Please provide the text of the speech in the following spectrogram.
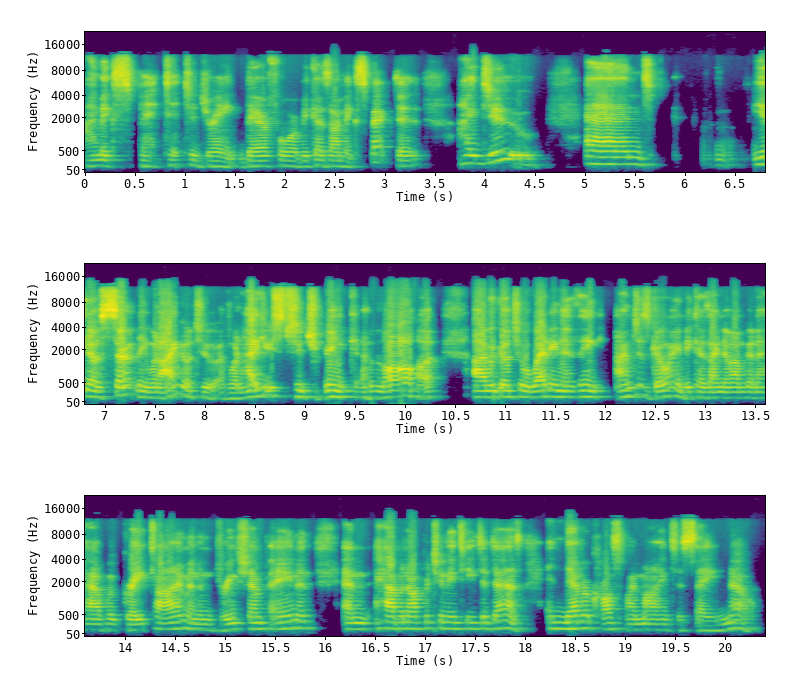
I'm expected to drink. Therefore, because I'm expected, I do. And you know, certainly when I go to, when I used to drink a lot, I would go to a wedding and think, I'm just going because I know I'm going to have a great time and drink champagne and, and have an opportunity to dance. It never crossed my mind to say no.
